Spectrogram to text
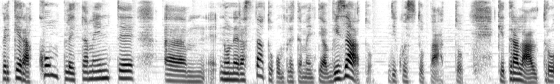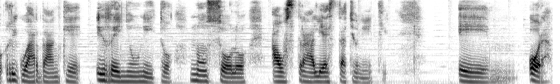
perché era completamente, ehm, non era stato completamente avvisato di questo patto, che tra l'altro riguarda anche il Regno Unito, non solo Australia e Stati Uniti. E, ehm, ora,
